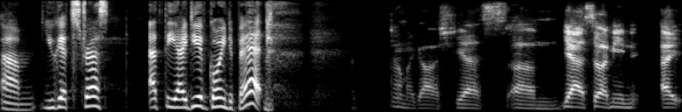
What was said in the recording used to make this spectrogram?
um, you get stressed at the idea of going to bed. oh my gosh, yes. Um, yeah, so I mean, I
